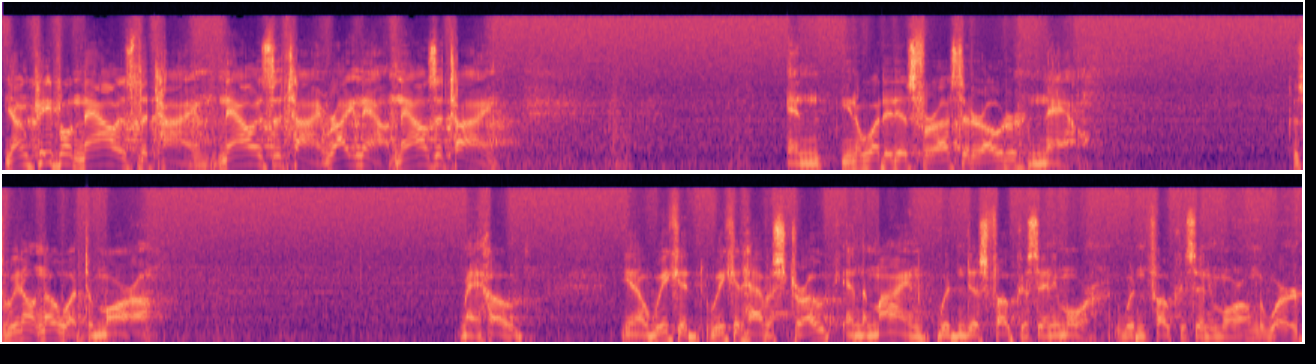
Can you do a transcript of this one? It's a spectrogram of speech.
Young people, now is the time. Now is the time. Right now. Now is the time. And you know what it is for us that are older? Now. Because we don't know what tomorrow may hold. You know, we could, we could have a stroke and the mind wouldn't just focus anymore. It wouldn't focus anymore on the Word.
